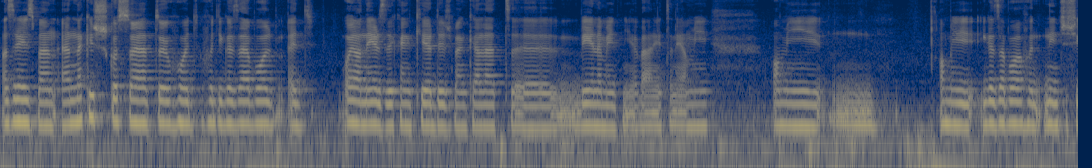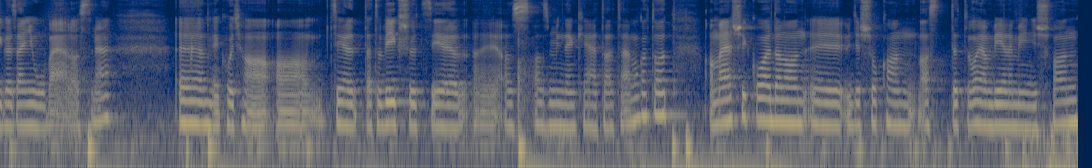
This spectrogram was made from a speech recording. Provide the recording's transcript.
az részben ennek is köszönhető, hogy, hogy igazából egy olyan érzékeny kérdésben kellett véleményt nyilvánítani, ami, ami, ami igazából hogy nincs is igazán jó válasz rá. Még hogyha a cél, tehát a végső cél az, az mindenki által támogatott. A másik oldalon ugye sokan azt, tehát olyan vélemény is van,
